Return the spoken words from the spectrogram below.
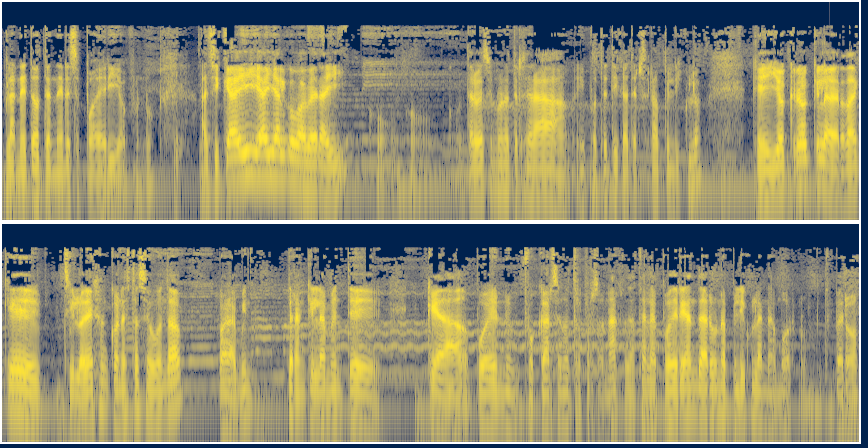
planeta o tener ese poderío, pues, ¿no? Así que ahí hay algo va a haber ahí, con, tal vez en una tercera, hipotética tercera película, que yo creo que la verdad que si lo dejan con esta segunda, para mí tranquilamente queda, pueden enfocarse en otros personajes, hasta le podrían dar una película en amor, ¿no? Pero,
